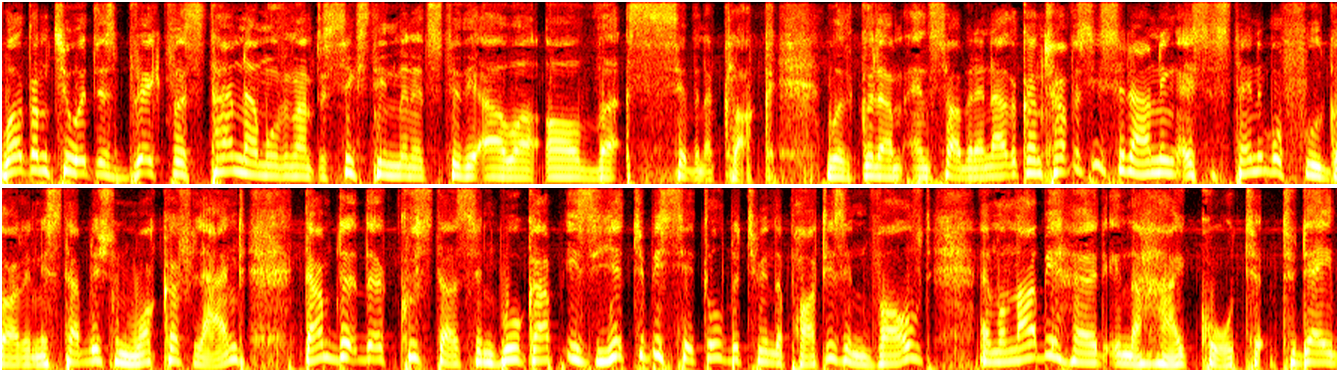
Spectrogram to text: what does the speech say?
Welcome to it is breakfast time now. Moving on to 16 minutes to the hour of uh, 7 o'clock with Gulam and Sabir. Now, the controversy surrounding a sustainable food garden established on Wakaf land, dubbed the Koestas in Bo-Kaap, is yet to be settled between the parties involved and will now be heard in the High Court today.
